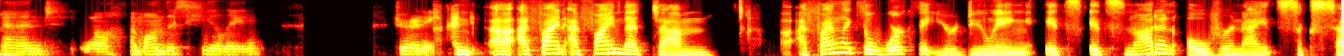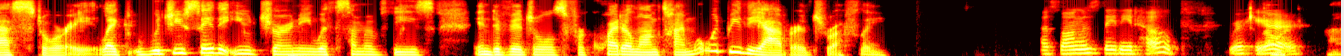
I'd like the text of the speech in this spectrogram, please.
mm-hmm. and, you know, I'm on this healing journey. And uh, I find, I find that, um, I find like the work that you're doing, it's it's not an overnight success story. Like, would you say that you journey with some of these individuals for quite a long time? What would be the average roughly? As long as they need help, we're oh, here. Oh,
